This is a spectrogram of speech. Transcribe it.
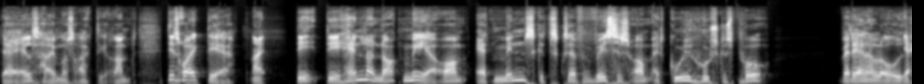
der er Alzheimer's-agtig ramt. Det tror jeg ikke, det er. Nej. Det, det handler nok mere om, at mennesket skal forvisses om, at Gud huskes på, hvad det er, han har lovet. Ja.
